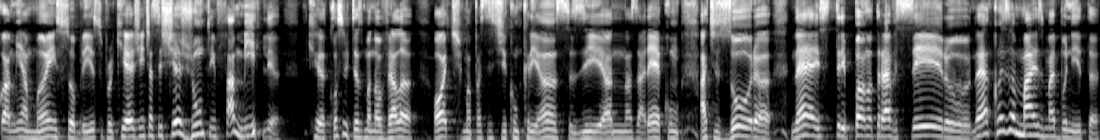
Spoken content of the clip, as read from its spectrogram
com a minha mãe sobre isso, porque a gente assistia junto, em família. Que é com certeza uma novela ótima para assistir com crianças e a Nazaré com a tesoura, né, estripando o travesseiro, né, a coisa mais mais bonita.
